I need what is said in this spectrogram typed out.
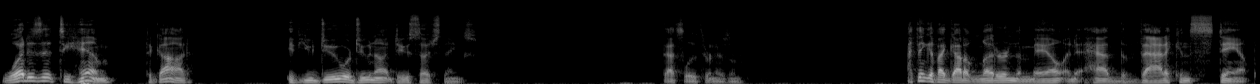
What is it to him, to God, if you do or do not do such things? That's Lutheranism. I think if I got a letter in the mail and it had the Vatican stamp,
